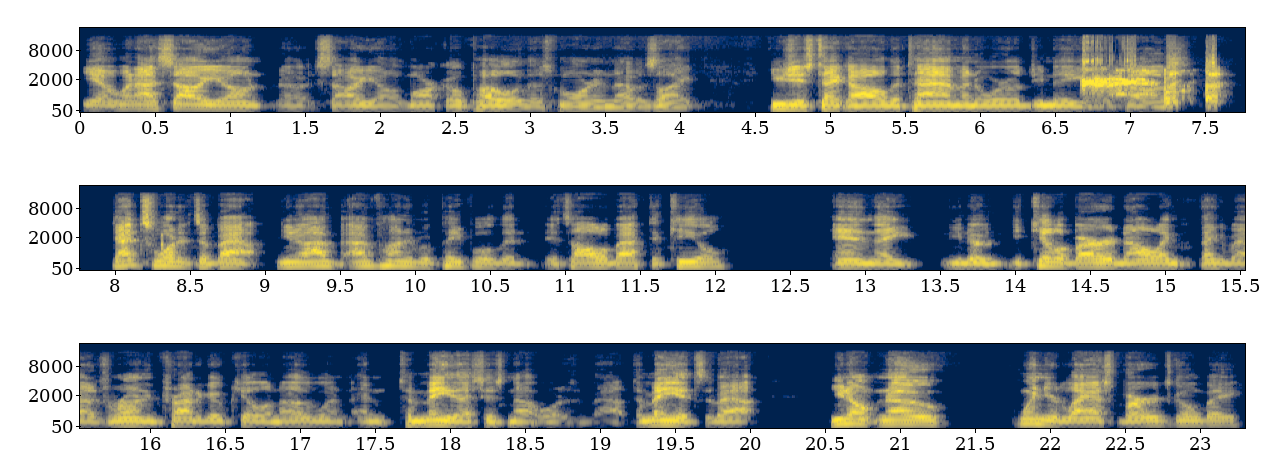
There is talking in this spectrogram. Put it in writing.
Yeah, when I saw you on uh, saw you on Marco Polo this morning, I was like, you just take all the time in the world you need because that's what it's about. You know, I've I've hunted with people that it's all about to kill, and they, you know, you kill a bird and all they can think about is run and try to go kill another one. And to me, that's just not what it's about. To me, it's about you don't know when your last bird's going to be.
